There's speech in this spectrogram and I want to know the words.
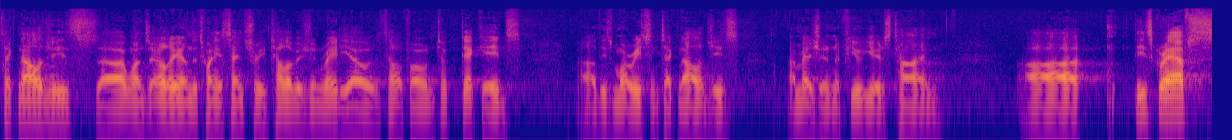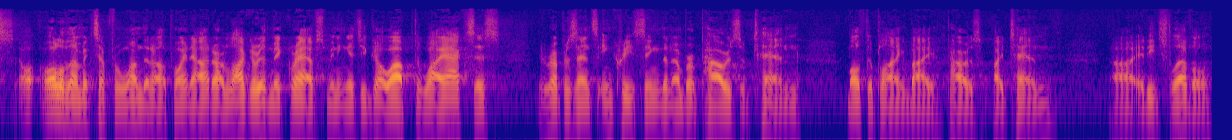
technologies. Uh, ones earlier in the 20th century, television, radio, the telephone took decades. Uh, these more recent technologies are measured in a few years' time. Uh, these graphs, all of them except for one that I'll point out, are logarithmic graphs, meaning as you go up the y axis, it represents increasing the number of powers of 10, multiplying by powers by 10 uh, at each level.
